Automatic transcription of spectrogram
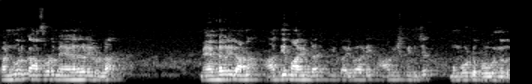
കണ്ണൂർ കാസർഗോഡ് മേഖലകളിലുള്ള മേഖലകളിലാണ് ആദ്യമായിട്ട് ഈ പരിപാടി ആവിഷ്കരിച്ച് മുമ്പോട്ട് പോകുന്നത്.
